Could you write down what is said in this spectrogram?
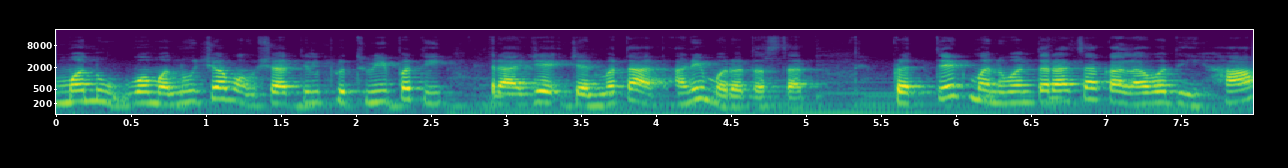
मनु व मनुच्या वंशातील पृथ्वीपती राजे जन्मतात आणि मरत असतात. प्रत्येक मन्वंतराचा कालावधी हा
